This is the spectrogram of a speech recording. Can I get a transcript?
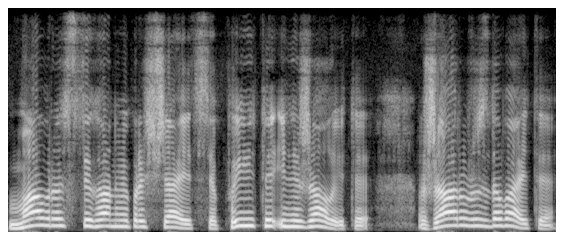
Мавра з циганами прощається, пийте і не жалуйте, жару роздавайте,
